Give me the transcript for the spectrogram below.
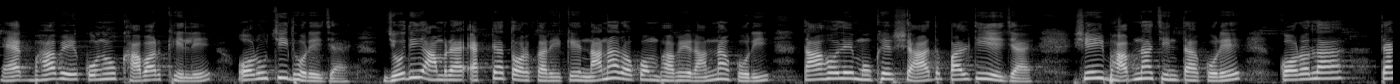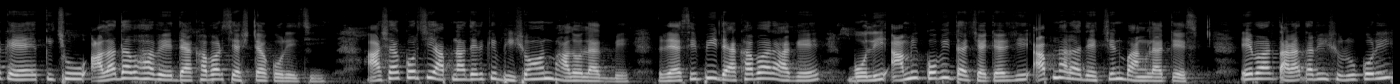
একভাবে কোনো খাবার খেলে অরুচি ধরে যায়। যদি আমরা একটা তরকারিকে নানা রকমভাবে রান্না করি, তাহলে মুখের স্বাদ পাল্টিয়ে যায়। সেই ভাবনা চিন্তা করে করলাটাকে কিছু আলাদাভাবে দেখাবার চেষ্টা করেছি। আশা করছি আপনাদেরকে ভীষণ ভালো লাগবে। রেসিপি দেখাবার আগে বলি, আমি কবিতা চ্যাটার্জি, আপনারা দেখছেন বাংলা টেস্ট। এবার তাড়াতাড়ি শুরু করি।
